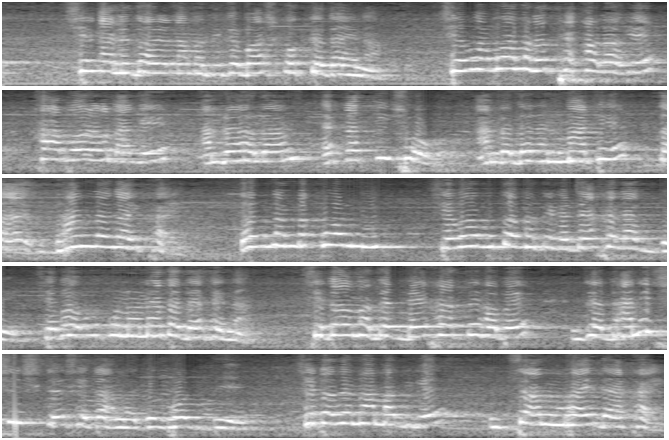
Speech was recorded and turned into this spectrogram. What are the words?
সেখানে ধরেন আমাদেরকে বাস করতে দেয় না। সেভাবে আমরা থাকা লাগে খাবার লাগে। আমরা হলাম একটা কৃষক। আমরা ধরেন মাঠে ধান লাগাই খাই। ধরেন আমরা কর্মী। দেখা লাগবে, সেভাবে কোনো নেতা দেখে না। সেটা আমাদের দেখাতে হবে যে ধানের সৃষ্টে সেটা আমাদের ভোট দিয়ে, সেটা যেন আমাদেরকে চান ভাই দেখায়।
